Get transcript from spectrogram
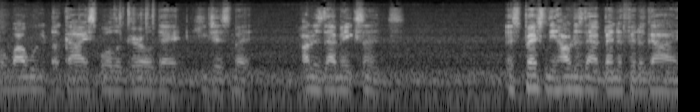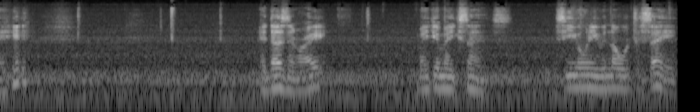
But why would a guy spoil a girl that he just met? How does that make sense? Especially, how does that benefit a guy? it doesn't, right? Make it make sense. See, you don't even know what to say.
